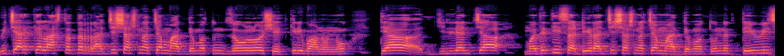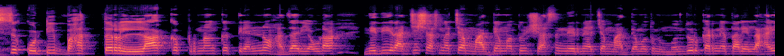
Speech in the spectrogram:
विचार केला असता तर राज्य शासनाच्या माध्यमातून जवळजवळ शेतकरी बांधवांनो त्या जिल्ह्यांच्या मदतीसाठी राज्य शासनाच्या माध्यमातून तेवीस कोटी बहात्तर लाख पूर्णांक त्र्याण्णव हजार एवढा निधी राज्य शासनाच्या माध्यमातून शासन निर्णयाच्या माध्यमातून मंजूर करण्यात आलेला आहे.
